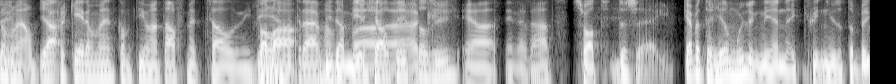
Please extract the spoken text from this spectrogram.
moment- Op het verkeerde moment komt iemand af met hetzelfde idee. Voilà, die dan meer geld heeft als u. Ja, inderdaad. zwart. Dus eh, ik heb het er heel moeilijk mee. En ik weet niet hoe dat bij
